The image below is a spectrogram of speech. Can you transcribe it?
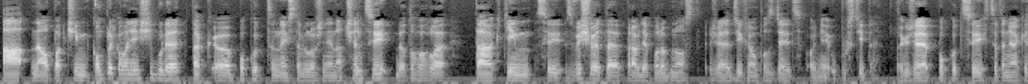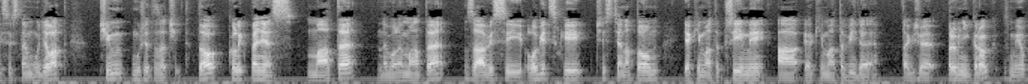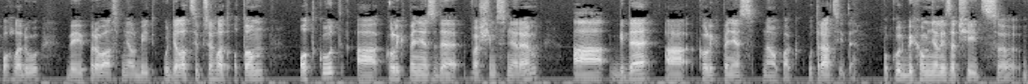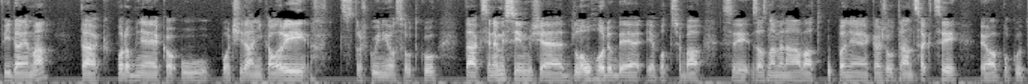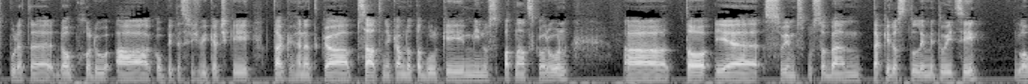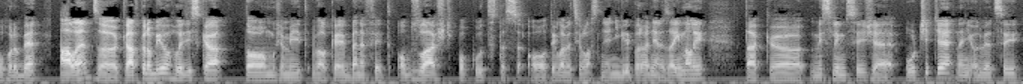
a naopak, čím komplikovanější bude, tak eh, pokud nejste vyloženě nadšenci do tohohle, tak tím si zvyšujete pravděpodobnost, že dřív nebo později od něj upustíte. Takže pokud si chcete nějaký systém udělat, čím můžete začít? To, kolik peněz máte nebo nemáte, závisí logicky čistě na tom, jaký máte příjmy a jaký máte výdaje. Takže první krok z mého pohledu by pro vás měl být udělat si přehled o tom, odkud a kolik peněz jde vaším směrem a kde a kolik peněz naopak utrácíte. Pokud bychom měli začít s výdajema, tak podobně jako u počítání kalorií z trošku jiného soudku, tak si nemyslím, že dlouhodobě je potřeba si zaznamenávat úplně každou transakci, Jo, pokud půjdete do obchodu a koupíte si žvíkačky, tak hnedka psát někam do tabulky minus 15 korun. To je svým způsobem taky dost limitující dlouhodobě, ale z krátkodobého hlediska to může mít velký benefit, obzvlášť pokud jste se o tyhle věci vlastně nikdy pořádně nezajímali, tak uh, myslím si, že určitě není od věci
